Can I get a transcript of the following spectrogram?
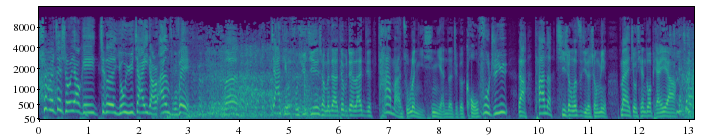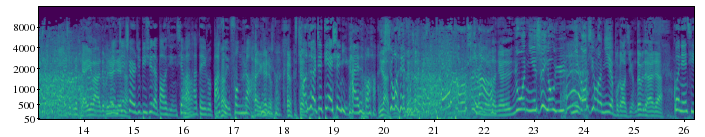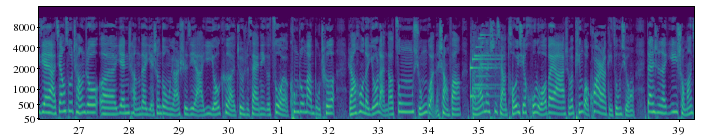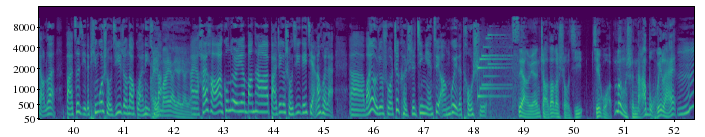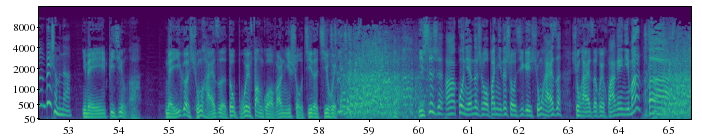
是不是这时候要给这个鱿鱼加一点安抚费？什么家庭抚恤金什么的，对不对？来，他满足了你新年的这个口腹之欲啊！他呢，牺牲了自己的生命，卖九千多便宜啊！是不是便宜了？对不对？这事儿就必须得报警，先把他逮住，把嘴封上。长乐，这店是你开的吧？你咋说的？头头是道。如果你是鱿鱼，你高兴吗？你也不高兴，对不对？这过年期间啊，江苏常州呃淹城的野生动物园世界啊，一游客就是在那个坐空中漫步车，然后呢游览到棕熊馆的上方。本来呢是想投一些胡萝卜呀、什么苹果块啊给棕熊，但是呢一手忙脚乱，把自己的苹果手机扔到馆里去了。哎呀妈呀呀呀！哎呀，还好啊，工作人员帮。他把这个手机给捡了回来，啊，网友就说这可是今年最昂贵的投食。饲养员找到了手机，结果愣是拿不回来。嗯，为什么呢？因为毕竟啊，每一个熊孩子都不会放过玩你手机的机会。你试试啊，过年的时候把你的手机给熊孩子，熊孩子会还给你吗？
